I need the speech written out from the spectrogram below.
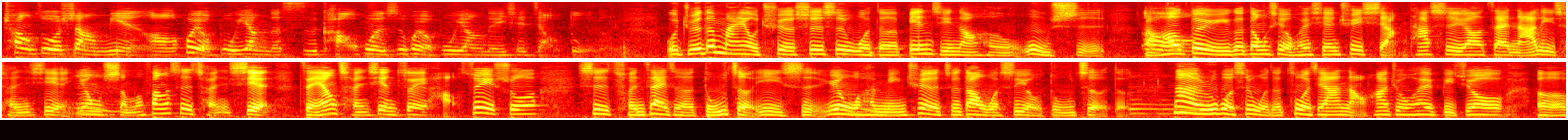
创作上面，呃，会有不一样的思考，或者是会有不一样的一些角度呢？我觉得蛮有趣的是，是我的编辑脑很务实。然后对于一个东西，我会先去想它是要在哪里呈现，用什么方式呈现，怎样呈现最好。所以说是存在着读者意识，因为我很明确的知道我是有读者的。那如果是我的作家脑，他就会比较呃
